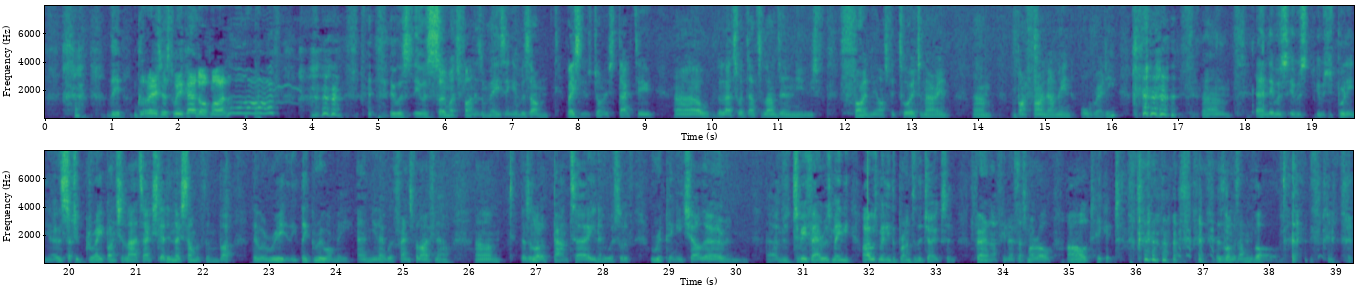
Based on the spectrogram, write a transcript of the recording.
the greatest weekend of my life. it was it was so much fun. It was amazing. It was um basically it was John's stag do. Uh, the lads went down to London. He's finally asked Victoria to marry him. Um, by finally, I mean already. um, and it was it was it was just brilliant. You know, there's such a great bunch of lads. Actually, I didn't know some of them, but they were really they grew on me, and you know we're friends for life now. Um, there's a lot of banter. You know, we're sort of ripping each other, and uh, to be fair, it was mainly I was mainly the brunt of the jokes, and fair enough. You know, if that's my role, I'll take it as long as I'm involved.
